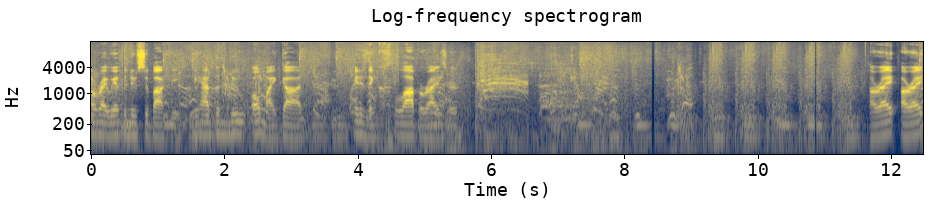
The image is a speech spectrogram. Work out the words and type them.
Oh right, we have the new Tsubaki. We have the new... Oh my god. It is a clobberizer. Alright, alright,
